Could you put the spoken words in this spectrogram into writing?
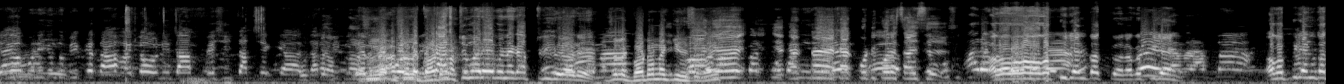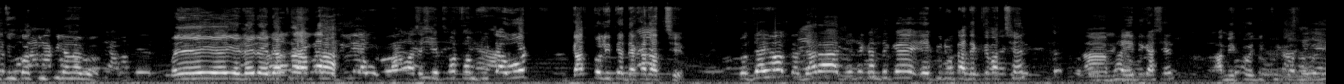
যাই হোক উনি কিন্তু বিক্রেতা। হয়তো উনি দাম বেশি চাচ্ছে আসলে কাস্টমার মনে গাবতলি করে আসলে ঘটনা কি হয়েছে ভাই? এক একটা এক এক কোটি করে চাইছে। পিডান পিডান পিডান পিডান এই এই এই এটা এটা এটা আপনার আপনার বাংলাদেশের প্রথম দুইটা উট গাবতলিতে দেখা যাচ্ছে। তো যাই হোক যারা যে যেখান থেকে এই ভিডিওটা দেখতে পাচ্ছেন আহ, ভাই এদিকে আসেন। আমি একটু ওই দিক থেকে কথা বলি।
